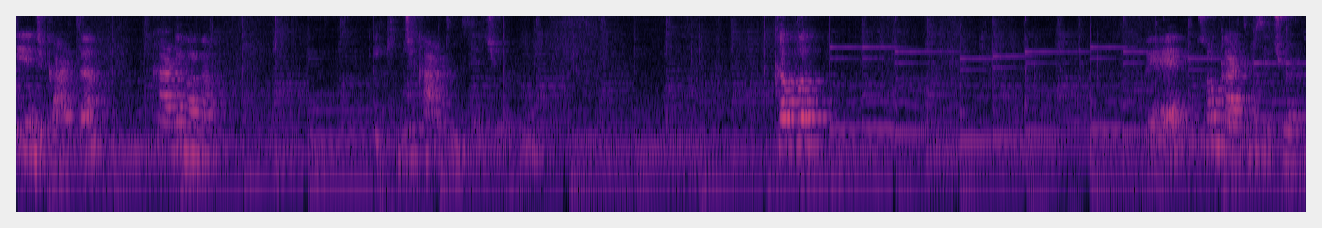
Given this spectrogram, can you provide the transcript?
Birinci kartım. Kardan adam. İkinci kartımı seçiyorum. Kapı. Ve son kartımı seçiyorum.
